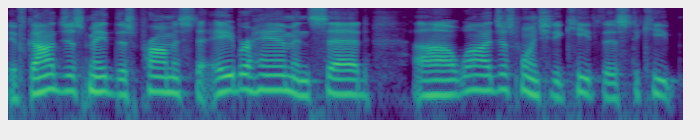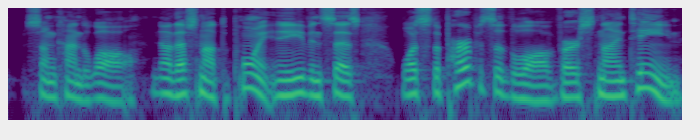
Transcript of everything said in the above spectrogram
If God just made this promise to Abraham and said, uh, Well, I just want you to keep this to keep some kind of law. No, that's not the point. And he even says, What's the purpose of the law? Verse 19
